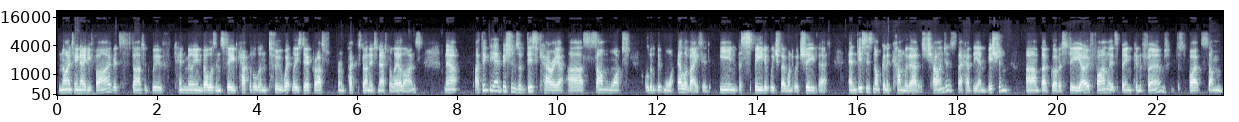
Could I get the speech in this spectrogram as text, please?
1985. It started with 10 million dollars in seed capital and two wet leased aircraft from Pakistan International Airlines. Now, I think the ambitions of this carrier are somewhat a little bit more elevated in the speed at which they want to achieve that. And this is not going to come without its challenges. They have the ambition. Um, they've got a CEO. Finally, it's been confirmed, despite some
